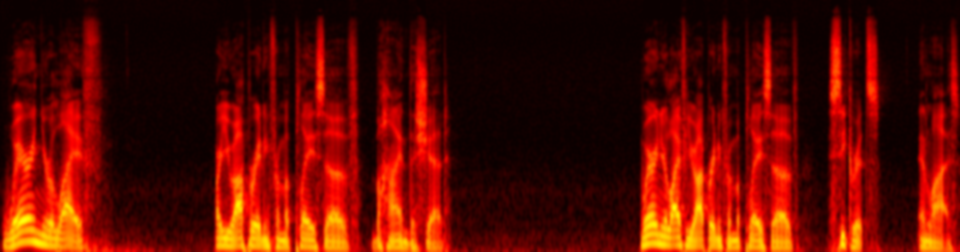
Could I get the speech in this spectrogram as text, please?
Where in your life are you operating from a place of behind the shed? Where in your life are you operating from a place of secrets and lies?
